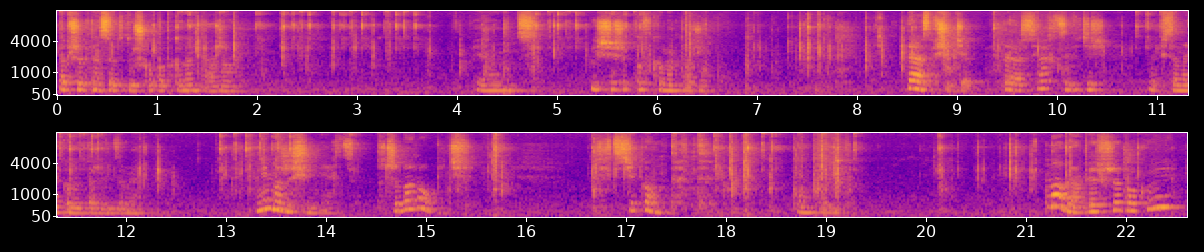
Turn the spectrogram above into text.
to przypnę serduszko pod komentarzem. Więc piszcie szybko w komentarzu. Teraz piszcie. Teraz ja chcę widzieć napisane komentarze widzowie. Nie ma, że się nie chce. To trzeba robić. Chcecie content. Content. Dobra, pierwszy pokój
